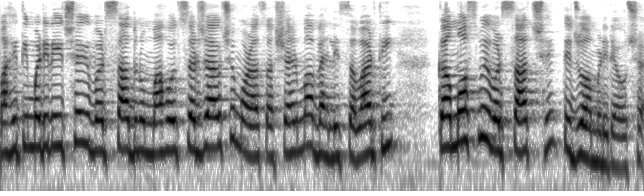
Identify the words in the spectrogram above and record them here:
માહિતી મળી રહી છે વરસાદનો માહોલ સર્જાયો છે. મોડાસા શહેરમાં વહેલી સવારથી કમોસમી વરસાદ છે તે જોવા મળી રહ્યો છે.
